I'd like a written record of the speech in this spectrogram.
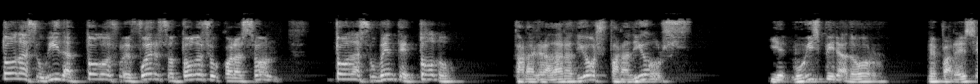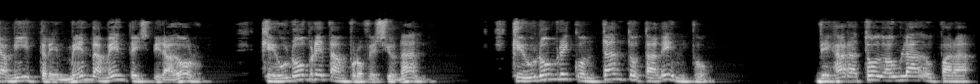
toda su vida, todo su esfuerzo, todo su corazón, toda su mente, todo para agradar a Dios, para Dios. Y es muy inspirador, me parece a mí tremendamente inspirador, que un hombre tan profesional, que un hombre con tanto talento, dejara todo a un lado para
